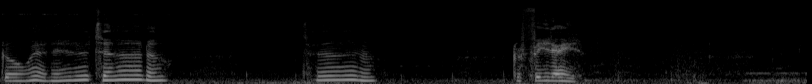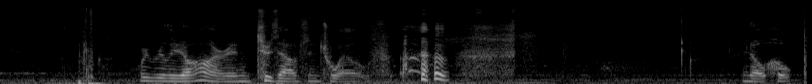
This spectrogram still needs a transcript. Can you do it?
Going in a tunnel, tunnel, graffiti. We really are in 2012. no hope.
